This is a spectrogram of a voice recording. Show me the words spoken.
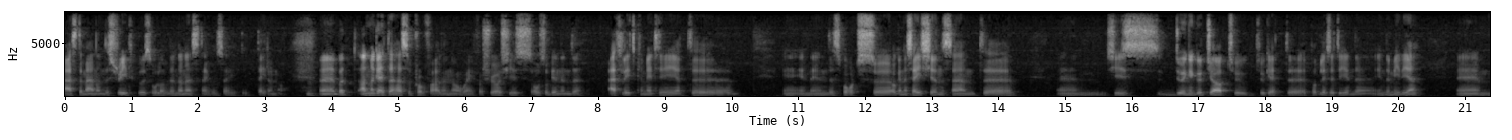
ask the man on the street who is Olav Lundanes, they will say they don't know. Uh, but Ann Margrethe has a profile in Norway for sure. She's also been in the athletes committee at the in, in the sports uh, organizations and uh, um, she's doing a good job to to get uh, publicity in the in the media um,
